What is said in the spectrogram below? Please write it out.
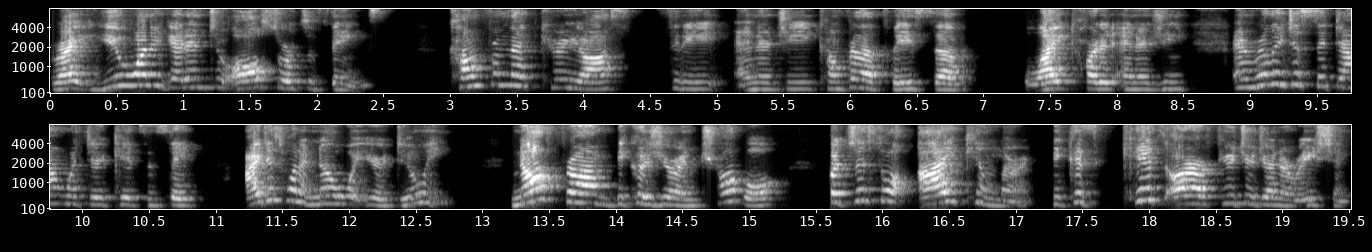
right? You want to get into all sorts of things. Come from that curiosity city energy, come from a place of light-hearted energy, and really just sit down with your kids and say, I just want to know what you're doing. Not from because you're in trouble, but just so I can learn. Because kids are our future generation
